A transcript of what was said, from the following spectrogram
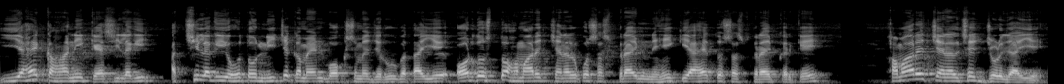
यह कहानी कैसी लगी? अच्छी लगी हो तो नीचे कमेंट बॉक्स में ज़रूर बताइए। और दोस्तों, हमारे चैनल को सब्सक्राइब नहीं किया है तो सब्सक्राइब करके हमारे चैनल से जुड़ जाइए।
